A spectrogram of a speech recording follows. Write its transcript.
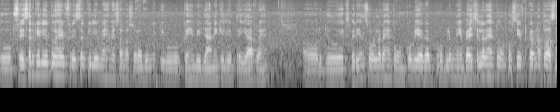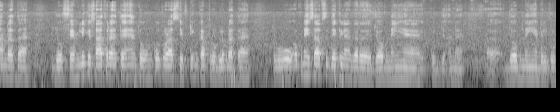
तो फ्रेशर के लिए तो है, फ्रेशर के लिए मैं हमेशा मशवरा दूँगा कि वो कहीं भी जाने के लिए तैयार रहें। और जो एक्सपीरियंस होल्डर हैं तो उनको भी अगर प्रॉब्लम नहीं है, बैचलर हैं तो उनको शिफ्ट करना तो आसान रहता है। जो फैमिली के साथ रहते हैं तो उनको थोड़ा शिफ्टिंग का प्रॉब्लम रहता है। तो वो अपने हिसाब से देख लें, अगर जॉब नहीं है, कुछ जॉब नहीं है, बिल्कुल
